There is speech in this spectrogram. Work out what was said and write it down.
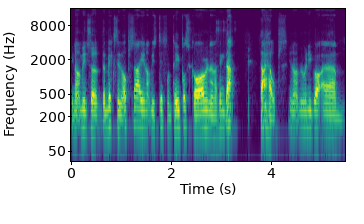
You know what I mean? So the mixing up side. you know what I mean? Different people scoring, and I think that that helps. You know what I mean? When you've got um,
